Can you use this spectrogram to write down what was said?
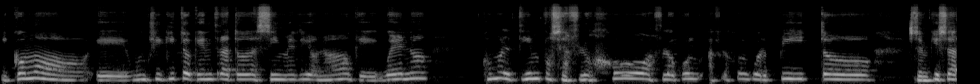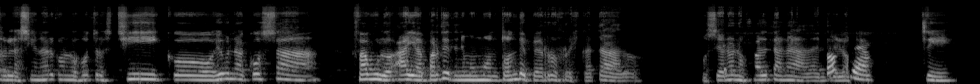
Y cómo eh, un chiquito que entra todo así medio, ¿no? Que bueno, cómo el tiempo se aflojó, aflojó, aflojó el cuerpito, se empieza a relacionar con los otros chicos, es una cosa fabulosa. Ay, aparte tenemos un montón de perros rescatados, o sea, no nos falta nada entre los... Sí.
